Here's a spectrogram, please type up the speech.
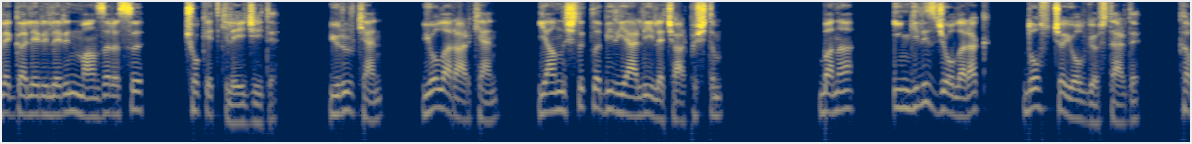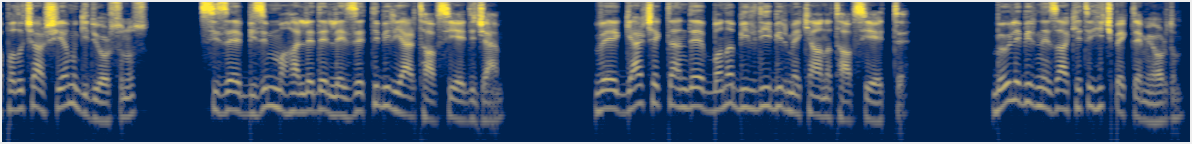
ve galerilerin manzarası çok etkileyiciydi. Yürürken, yol ararken yanlışlıkla bir yerliyle çarpıştım. Bana İngilizce olarak dostça yol gösterdi. Kapalı çarşıya mı gidiyorsunuz? Size bizim mahallede lezzetli bir yer tavsiye edeceğim. Ve gerçekten de bana bildiği bir mekanı tavsiye etti. Böyle bir nezaketi hiç beklemiyordum.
